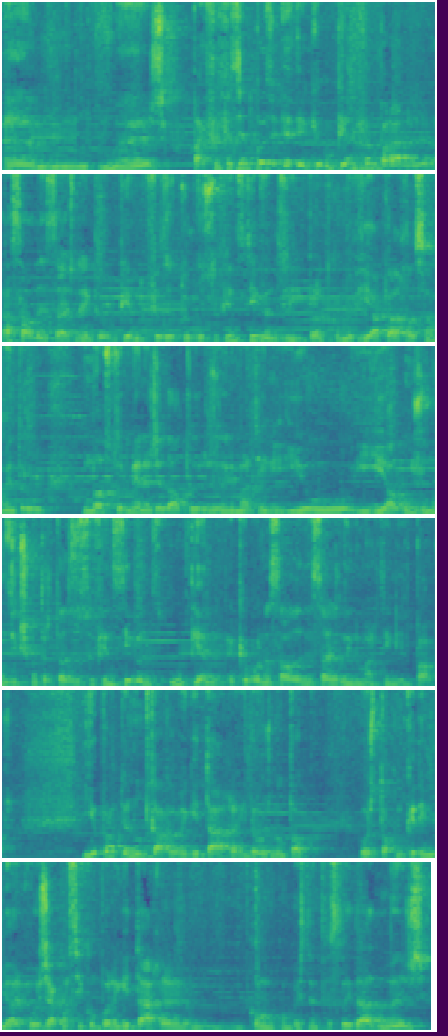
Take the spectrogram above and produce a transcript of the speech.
Um, mas pá, fui fazendo coisas. É, é o piano foi-me parar à sala de ensaios, né? o piano que fez a tour do Sufjan Stevens e pronto, como havia aquela relação entre o, nosso tour manager da altura, Juliano Martini, e, o, e alguns músicos contratados do Sufjan Stevens, o piano acabou na sala de ensaios de Lino Martini e de Paus. E eu pronto, eu não tocava bem guitarra, ainda hoje não toco, hoje toco um bocadinho melhor, hoje já consigo compor na guitarra com, com bastante facilidade, mas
